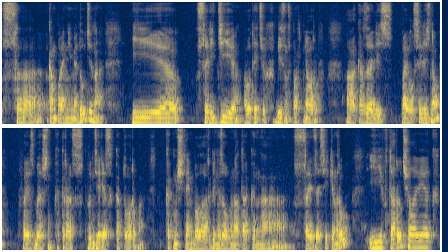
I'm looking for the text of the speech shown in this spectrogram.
с компаниями Дудина, и среди вот этих бизнес-партнеров оказались Павел Селезнев, ФСБшник, как раз в интересах которого, как мы считаем, была организована атака на сайт Засекин.ру, и второй человек,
